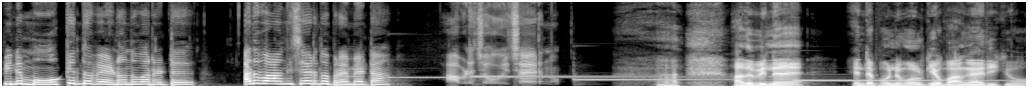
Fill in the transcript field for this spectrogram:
പിന്നെ മോക്കെന്തോ വേണോന്ന് പറഞ്ഞിട്ട് അത് വാങ്ങിച്ചായിരുന്നോ പ്രേമേട്ടാ? അവൾ ചോദിച്ചായിരുന്നു. അത് പിന്നെ എന്റെ പൊന്നുമോൾക്ക് വാങ്ങാതിരിക്കുവോ?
